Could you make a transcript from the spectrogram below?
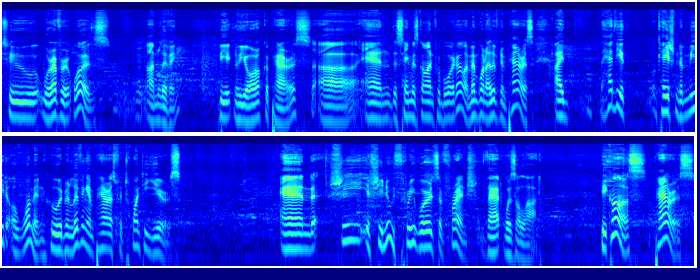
to wherever it was I'm living, be it New York or Paris, uh, and the same has gone for Bordeaux. I remember when I lived in Paris, I had the occasion to meet a woman who had been living in Paris for 20 years. And she, if she knew three words of French, that was a lot. Because Paris,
